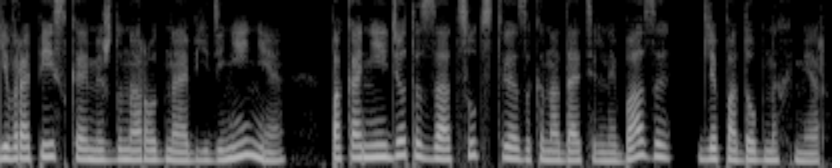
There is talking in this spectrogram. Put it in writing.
Европейское международное объединение пока не идет из-за отсутствия законодательной базы для подобных мер.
